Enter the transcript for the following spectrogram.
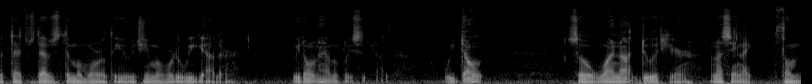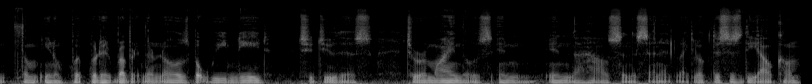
But that was, that was the memorial to Iwo Jima. Where do we gather? We don't have a place to gather. We don't. So why not do it here? I'm not saying like thumb, thumb, you know, put put it, rub it in their nose, but we need to do this to remind those in in the House and the Senate, like, look, this is the outcome,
